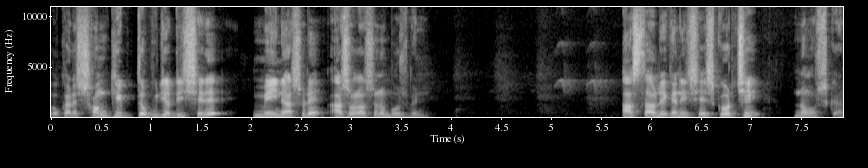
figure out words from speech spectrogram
ওখানে সংক্ষিপ্ত পূজাটি সেরে মেইন আসনে, আসল আসনে বসবেন। আজ তাহলে এখানে শেষ করছি। নমস্কার।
